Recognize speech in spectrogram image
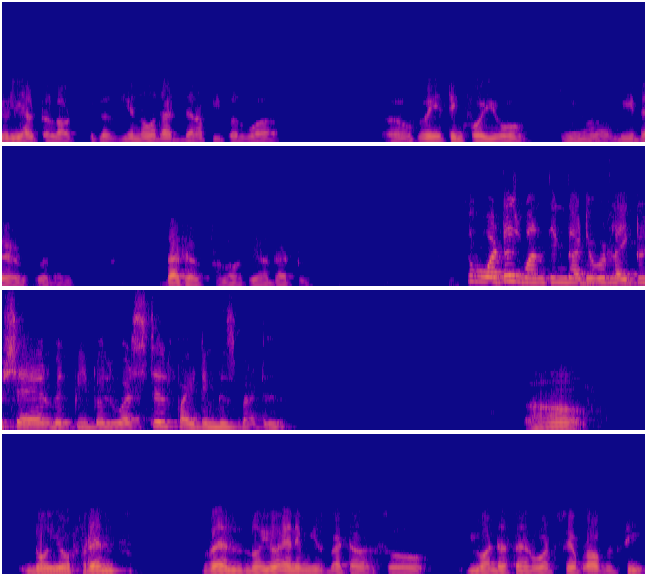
really helped a lot because you know that there are people who are uh, waiting for you to you know be there with them. That helps a lot. Yeah that too. So what is one thing that you would like to share with people who are still fighting this battle? Uh, know your friends well know your enemies better. So you understand what's your problem. See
